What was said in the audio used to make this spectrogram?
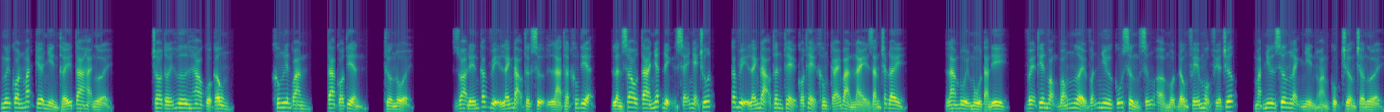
ngươi con mắt kia nhìn thấy ta hại người. Cho tới hư hao của công. Không liên quan, ta có tiền, thường nổi doa đến các vị lãnh đạo thực sự là thật không tiện, lần sau ta nhất định sẽ nhẹ chút, các vị lãnh đạo thân thể có thể không cái bản này rắn chắc đây. Làm bụi mù tàn đi, vệ thiên vọng bóng người vẫn như cũ sừng sững ở một đống phế một phía trước, mặt như xương lạnh nhìn hoàng cục trưởng chờ người.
